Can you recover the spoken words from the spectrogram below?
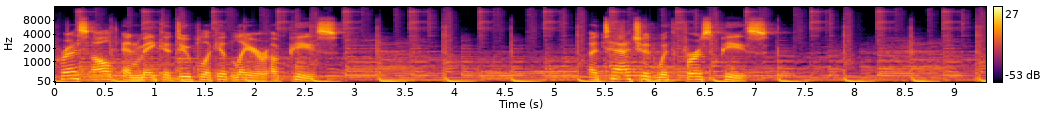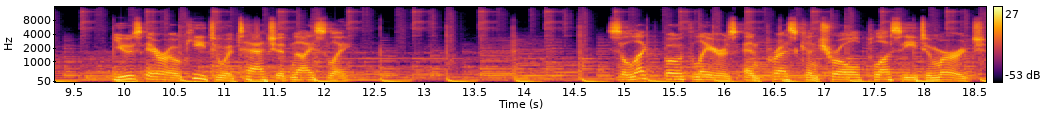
Press Alt and make a duplicate layer of piece. Attach it with first piece. Use arrow key to attach it nicely. Select both layers and press Ctrl plus E to merge.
